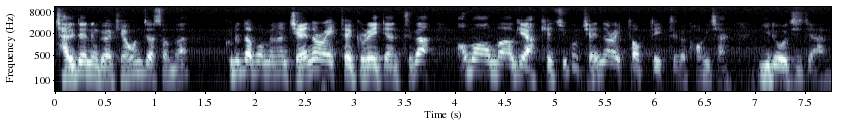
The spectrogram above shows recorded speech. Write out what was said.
잘 되는 거야 걔 혼자서만 그러다 보면은 generator의 gradient가 어마어마하게 약해지고 generator 업데이트가 거의 잘 이루어지지 않는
